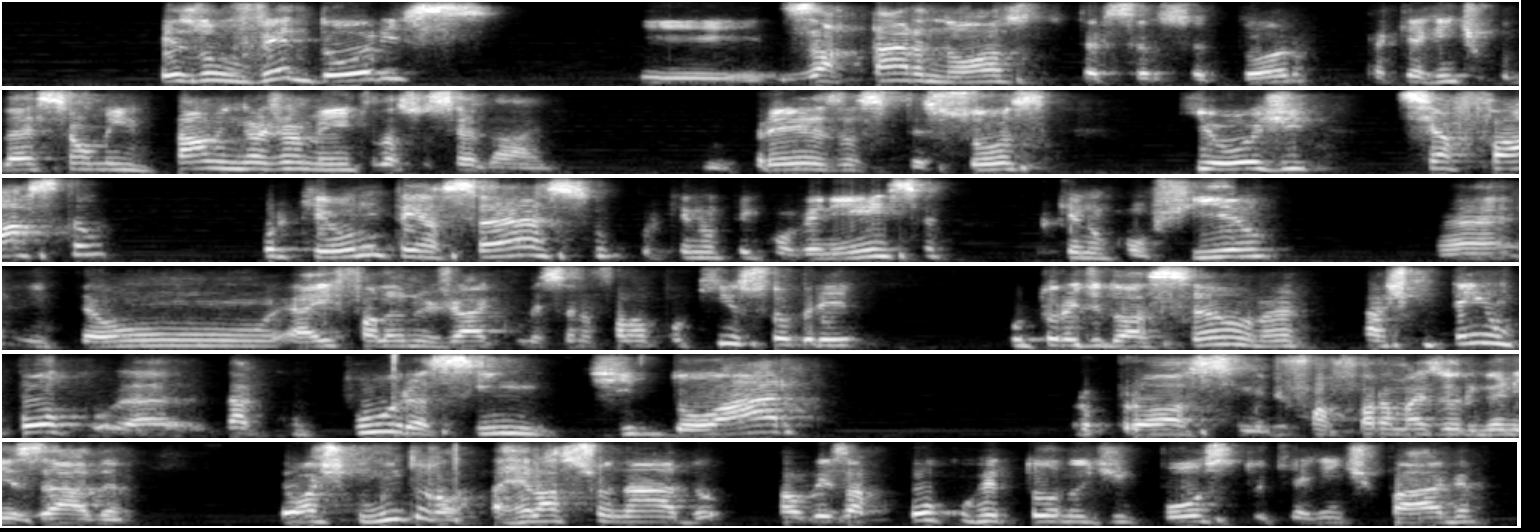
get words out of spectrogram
resolver dores e desatar nós do terceiro setor para que a gente pudesse aumentar o engajamento da sociedade. Empresas, pessoas que hoje se afastam porque ou não têm acesso, porque não têm conveniência, porque não confiam. Né? Então, aí falando já, começando a falar um pouquinho sobre cultura de doação, né? Acho que tem um pouco uh, da cultura, assim, de doar para o próximo de uma forma mais organizada. Eu acho que muito relacionado, talvez, a pouco retorno de imposto que a gente paga,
